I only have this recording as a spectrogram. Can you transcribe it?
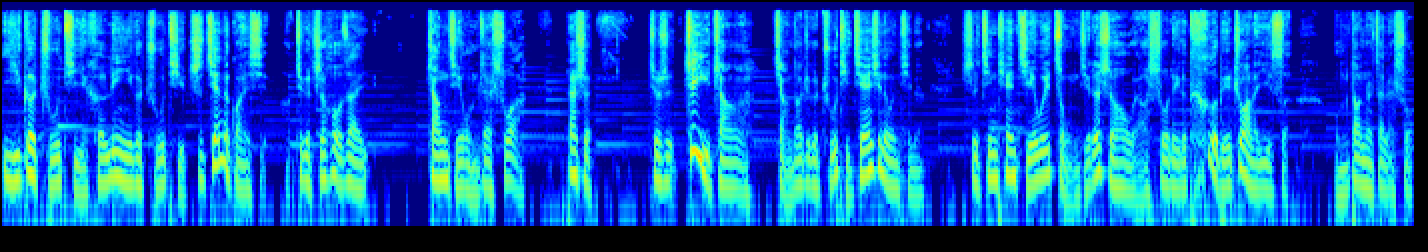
一个主体和另一个主体之间的关系。这个之后在章节我们再说啊。但是，就是这一章啊，讲到这个主体间隙的问题呢，是今天结尾总结的时候我要说的一个特别重要的意思。我们到那儿再来说。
